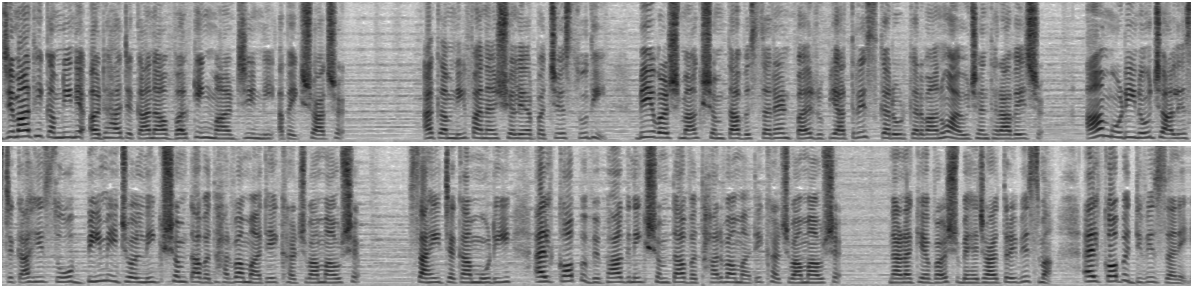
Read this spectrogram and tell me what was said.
જેમાંથી કંપનીને અઢાર ટકાના વર્કિંગ માર્જિનની અપેક્ષા છે. આ કંપની ફાઇનાન્શિયલ યર પચીસ સુધી બે વર્ષમાં ક્ષમતા વિસ્તરણ પર રૂપિયા ત્રીસ કરોડ કરવાનું આયોજન ધરાવે છે. આ મૂડીનો ચાલીસ ટકા હિસ્સો બી મેચોલની ક્ષમતા વધારવા માટે ખર્ચવામાં આવશે. સાહીઠ ટકા મૂડી એલ્કોપ વિભાગની ક્ષમતા વધારવા માટે ખર્ચવામાં આવશે. નાણાકીય વર્ષ બે હજાર ત્રેવીસમાં એલકોપ ડિવિઝને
